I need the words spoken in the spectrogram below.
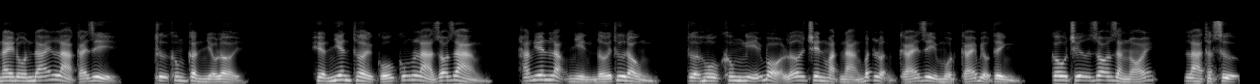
nay đồn đãi là cái gì, tự không cần nhiều lời. Hiển nhiên thời cố cũng là rõ ràng, hắn yên lặng nhìn đới thư đồng, tựa hồ không nghĩ bỏ lỡ trên mặt nàng bất luận cái gì một cái biểu tình, câu chữ rõ ràng nói, là thật sự.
